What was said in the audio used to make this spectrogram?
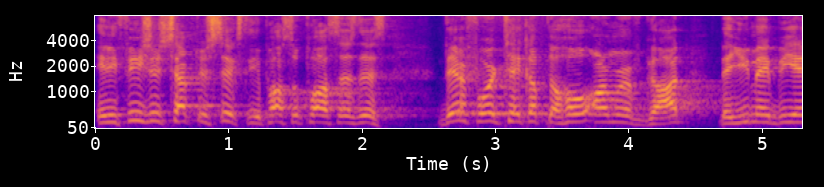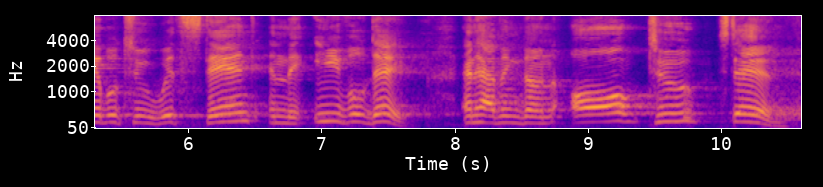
In Ephesians chapter 6, the apostle Paul says this, Therefore take up the whole armor of God that you may be able to withstand in the evil day and having done all to stand.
